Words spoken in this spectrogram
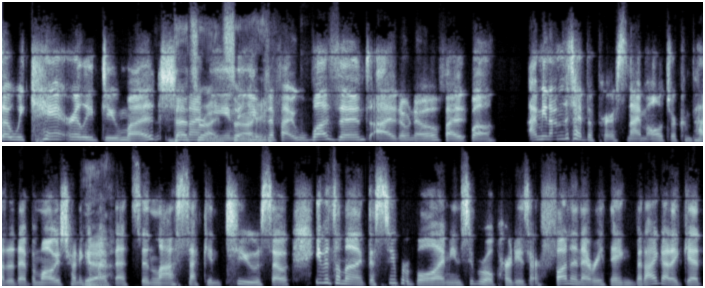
So we can't really do much. That's right, Mean, sorry. Even if I wasn't, I don't know if I. Well, I mean, I'm the type of person. I'm ultra competitive. I'm always trying to get Yeah. my bets in last second too. So even something like the Super Bowl. I mean, Super Bowl parties are fun and everything, but I got to get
